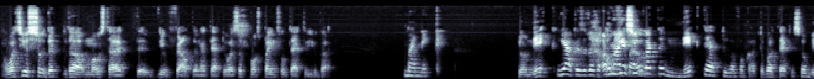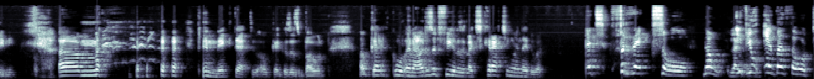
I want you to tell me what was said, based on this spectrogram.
What's your so the, the most uh, that you felt in a tattoo? What's the most painful tattoo you got? my neck. Your neck. Yeah, because it was on oh my yes, you got the neck tattoo. I forgot about that. There's so many. Um, the neck tattoo. Okay, because it's bone. Okay, cool. And how does it feel? Is it like scratching when they do it? It's Frexo. No, like if you ever thought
